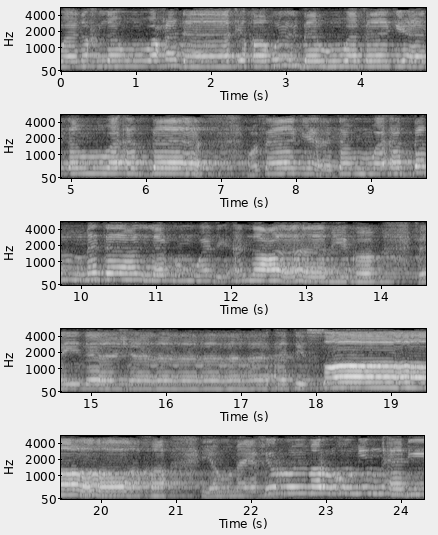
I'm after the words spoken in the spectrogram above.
ونخلا وحدائق غلبا وفاكهة وأبا وفاكهة وأبا متاعا لكم ولأنعامكم. فإذا جاءت الصاخة يوم يفر المرء من أبيه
